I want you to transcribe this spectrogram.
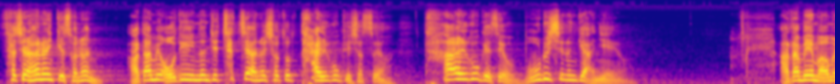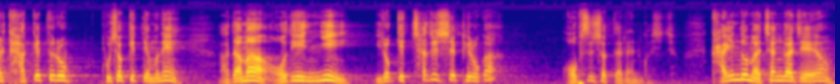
사실 하나님께서는 아담이 어디에 있는지 찾지 않으셔도 다 알고 계셨어요. 다 알고 계세요. 모르시는 게 아니에요. 아담의 마음을 다 꿰뚫어 보셨기 때문에 아담아 어디 있니? 이렇게 찾으실 필요가 없으셨다라는 것이죠. 가인도 마찬가지예요.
